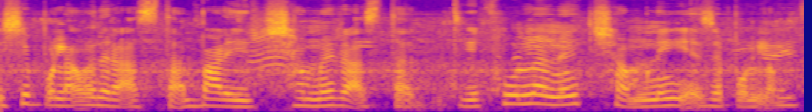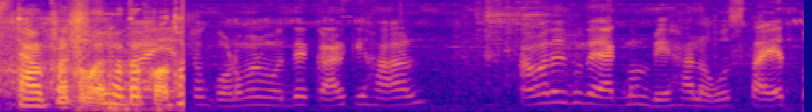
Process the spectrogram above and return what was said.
এসে পড়লাম আমাদের রাস্তা, বাড়ির সামনের রাস্তা থেকে ফুলানের সামনেই এসে পড়লাম। তারপরে তোমার সাথে কথা গরমের মধ্যে কার কি হাল? আমাদের কিন্তু একদম বেহাল অবস্থা। এত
